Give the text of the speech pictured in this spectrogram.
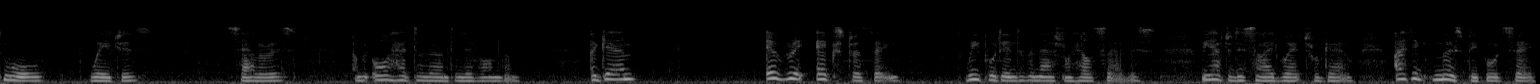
small wages, salaries, and we all had to learn to live on them. Again, every extra thing we put into the National Health Service, we have to decide where it will go. I think most people would say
